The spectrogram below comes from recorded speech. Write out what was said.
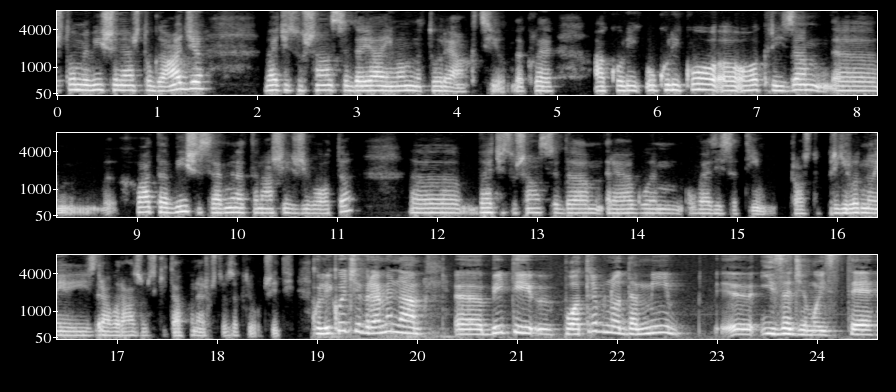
Što me više nešto gađa, veće su šanse da ja imam na to reakciju. Dakle, ako li, ukoliko uh, ova kriza uh, hvata više segmenta naših života, uh, veće su šanse da reagujem u vezi sa tim. Prosto prirodno je i zdravorazumski tako nešto zaključiti. Koliko će vremena biti potrebno da mi izađemo iz te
